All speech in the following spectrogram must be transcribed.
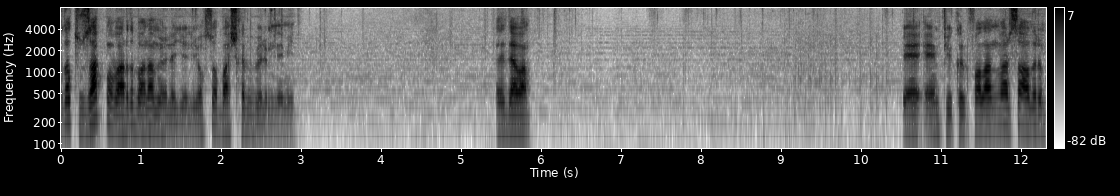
Burada tuzak mı vardı bana mı öyle geliyor yoksa başka bir bölümde miydi? Hadi devam. Bir MP40 falan varsa alırım.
